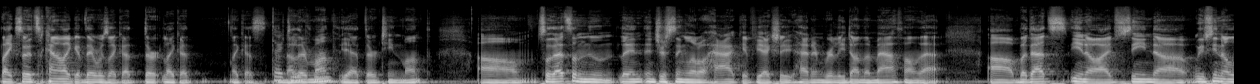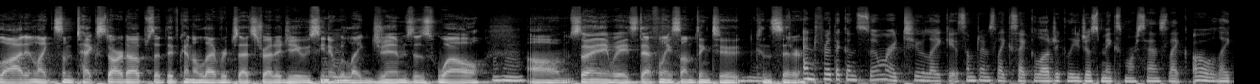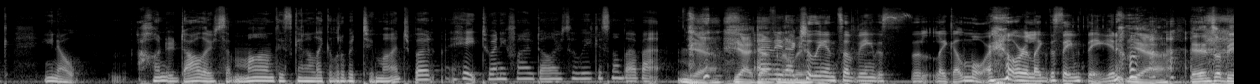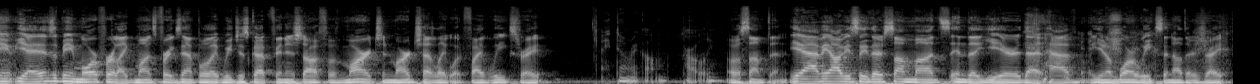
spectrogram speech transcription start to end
Like so it's kind of like if there was like a third like a like a another month. month. Yeah, 13 month. Um, so that's an, an interesting little hack if you actually hadn't really done the math on that. Uh, but that's you know I've seen uh, we've seen a lot in like some tech startups that they've kind of leveraged that strategy. We've seen it with like gyms as well. Um, so anyway, it's definitely something to consider. And for the consumer too, like it sometimes like psychologically just makes more sense. Like oh, like you know, hundred dollars a month is kind of like a little bit too much, but hey, twenty five dollars a week is not that bad. yeah, yeah, definitely. and it actually ends up being this uh, like a more or like the same thing, you know? yeah it ends up being yeah it ends up being more for like months for example like we just got finished off of march and march had like what five weeks right I don't recall, probably. or something yeah i mean obviously there's some months in the year that have you know more weeks than others right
